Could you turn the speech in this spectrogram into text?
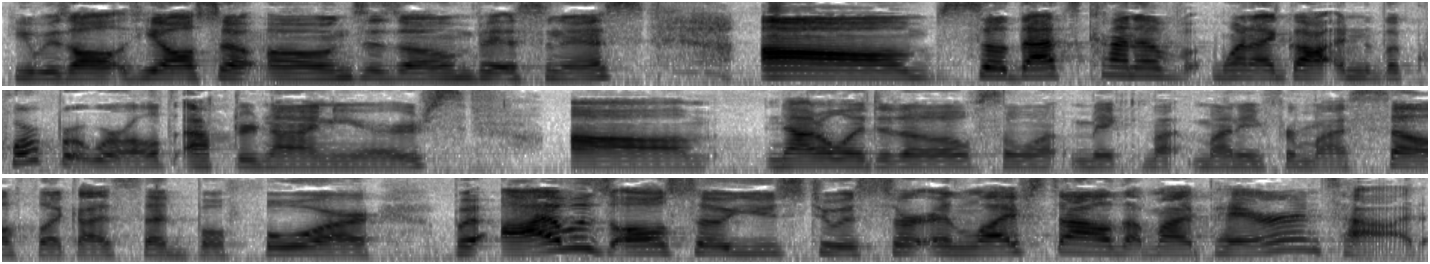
he was all he also owns his own business. Um, so that's kind of when I got into the corporate world after nine years. Um, not only did I also want make money for myself, like I said before, but I was also used to a certain lifestyle that my parents had.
